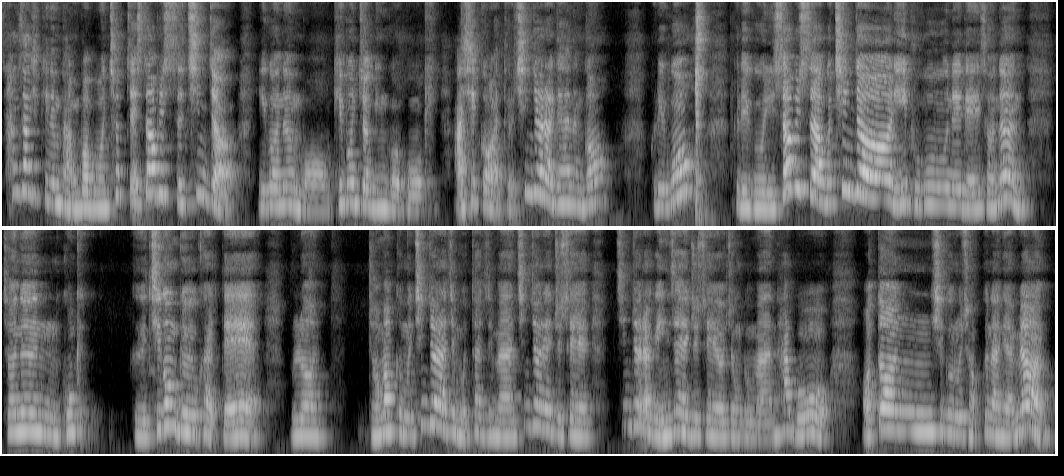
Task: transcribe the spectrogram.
상상시키는 방법은 첫째 서비스 친절 이거는 뭐 기본적인 거고 기- 아실 것 같아요. 친절하게 하는 거 그리고 그리고 이 서비스하고 친절 이 부분에 대해서는 저는 고객 그 직원 교육할 때 물론 저만큼은 친절하지 못하지만 친절해 주세요. 친절하게 인사해 주세요 정도만 하고 어떤 식으로 접근하냐면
